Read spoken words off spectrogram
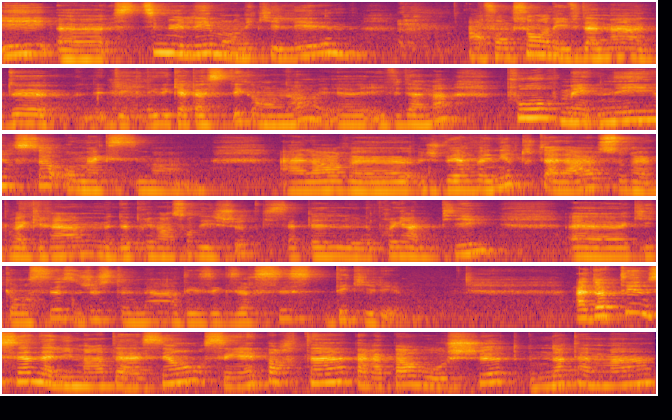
et euh, stimuler mon équilibre en fonction évidemment de, des, capacités qu'on a, euh, évidemment, pour maintenir ça au maximum. Alors, euh, je vais revenir tout à l'heure sur un programme de prévention des chutes qui s'appelle le programme PIED, euh, qui consiste justement en des exercices d'équilibre. Adopter une saine alimentation, c'est important par rapport aux chutes, notamment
